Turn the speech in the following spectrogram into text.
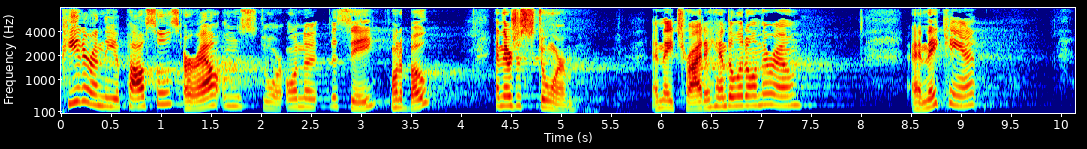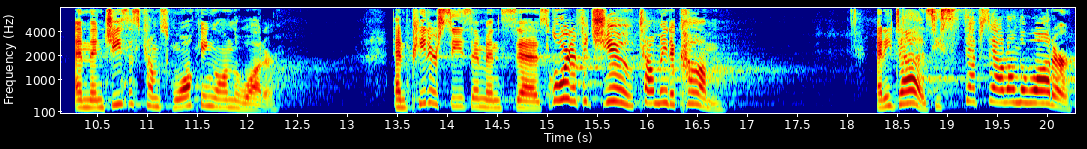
Peter and the apostles are out on the, store, on the, the sea, on a boat, and there's a storm. And they try to handle it on their own, and they can't. And then Jesus comes walking on the water. And Peter sees him and says, Lord, if it's you, tell me to come. And he does. He steps out on the water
